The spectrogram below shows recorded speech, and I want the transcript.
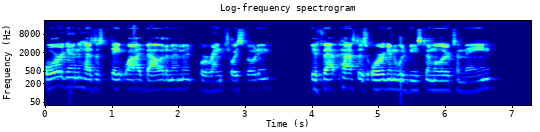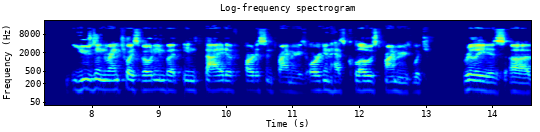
Oregon has a statewide ballot amendment for ranked choice voting. If that passes, Oregon would be similar to Maine, using ranked choice voting, but inside of partisan primaries. Oregon has closed primaries, which really is uh,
